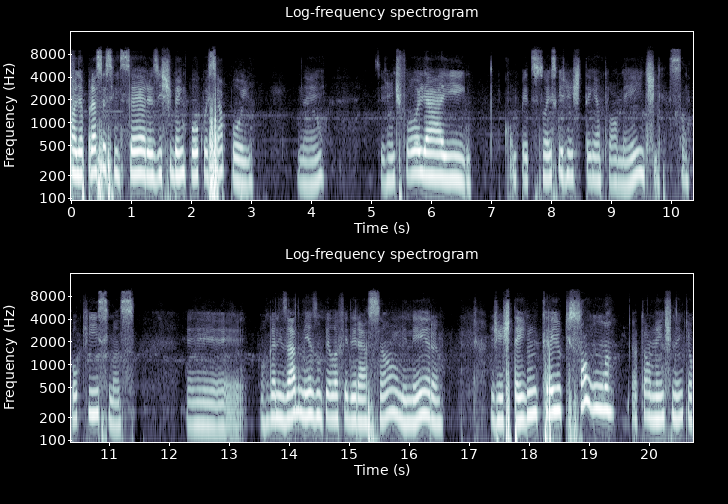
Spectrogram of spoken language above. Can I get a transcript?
Olha, para ser sincero, existe bem pouco esse apoio, né? Se a gente for olhar aí competições que a gente tem atualmente, são pouquíssimas. É, organizado mesmo pela Federação Mineira, a gente tem, creio que só uma atualmente, né, que é o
